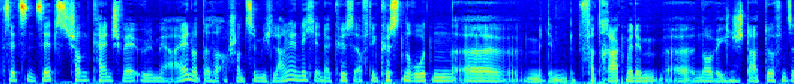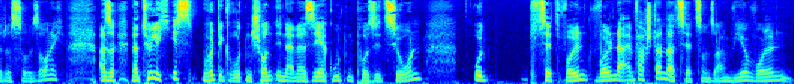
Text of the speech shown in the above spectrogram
setzen selbst schon kein Schweröl mehr ein und das auch schon ziemlich lange nicht. In der Küste, auf den Küstenrouten äh, mit dem Vertrag mit dem äh, norwegischen Staat dürfen sie das sowieso nicht. Also natürlich ist Hurtigruten schon in einer sehr guten Position und wollen, wollen da einfach Standards setzen und sagen, wir wollen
